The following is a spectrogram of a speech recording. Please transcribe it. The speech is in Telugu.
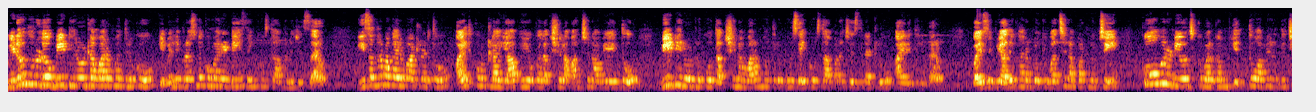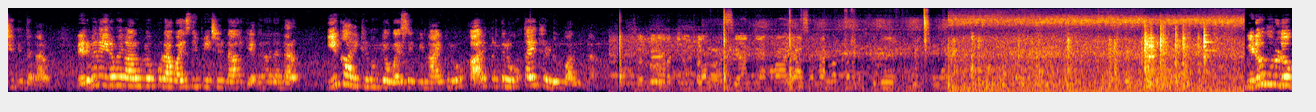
విడోదూరులో బీటీ రోడ్ల మరమ్మతులకు ఎమ్మెల్యే ప్రసన్నకుమార్ రెడ్డి శంకుస్థాపన చేశారు. ఈ సందర్భంగా ఆయన మాట్లాడుతూ ఐదు కోట్ల యాభై ఒక్క లక్షల అంచనా వ్యయంతో బీటీ రోడ్లకు తక్షణ మరమ్మతులకు శంకుస్థాపన చేసినట్లు ఆయన తెలిపారు. వైసీపీ అధికారంలోకి వచ్చినప్పటి నుంచి కోవూరు నియోజకవర్గం ఎంతో అభివృద్ధి చెందిందన్నారు. రెండు వేల ఇరవై నాలుగులో కూడా వైసీపీ జెండా ఎగరాలన్నారు. ఈ కార్యక్రమంలో వైసీపీ నాయకులు కార్యకర్తలు తదితరులు పాల్గొన్నారు. సర్వే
